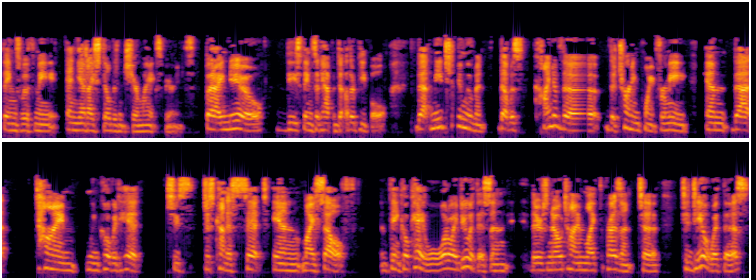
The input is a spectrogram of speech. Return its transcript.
things with me. And yet I still didn't share my experience, but I knew these things had happened to other people. That Me Too movement, that was kind of the, the turning point for me. And that time when COVID hit to just kind of sit in myself and think, okay, well, what do I do with this? And there's no time like the present to, to deal with this.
